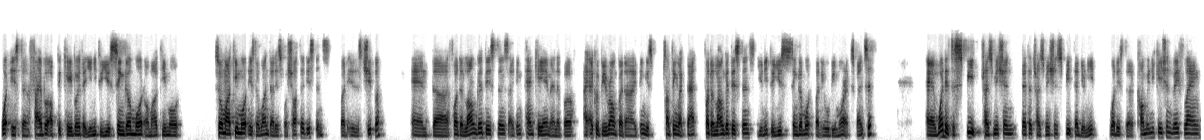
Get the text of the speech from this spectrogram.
what is the fiber optic cable that you need to use, single mode or multi-mode. So multi-mode is the one that is for shorter distance, but it is cheaper. And uh, for the longer distance, I think 10 km and above, I, I could be wrong, but I think it's something like that. For the longer distance, you need to use single mode, but it will be more expensive and what is the speed transmission, data transmission speed that you need? What is the communication wavelength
